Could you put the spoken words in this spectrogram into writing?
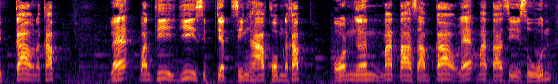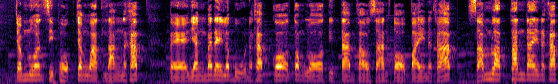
89 นะครับ และวันที่ 27 สิงหาคมนะครับ โอนเงินมาตรา 39 และมาตรา 40 จำนวน 16 จังหวัดหลังนะครับ แต่ยังไม่ได้ระบุนะครับ ก็ต้องรอติดตามข่าวสารต่อไปนะครับสำหรับท่านใดนะครับ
